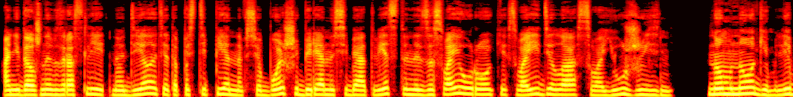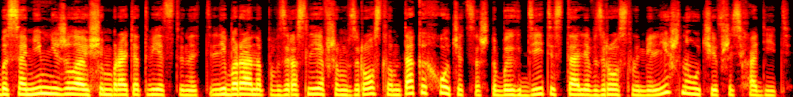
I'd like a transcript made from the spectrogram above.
Они должны взрослеть, но делать это постепенно, все больше беря на себя ответственность за свои уроки, свои дела, свою жизнь. Но многим, либо самим не желающим брать ответственность, либо рано повзрослевшим взрослым, так и хочется, чтобы их дети стали взрослыми, лишь научившись ходить.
